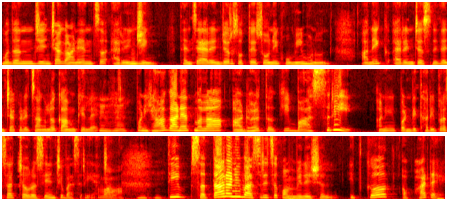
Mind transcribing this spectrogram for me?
मदनजींच्या गाण्यांचं अरेंजिंग त्यांचे अरेंजर्स होते सोनी कोमी म्हणून. अनेक अरेंजर्सनी त्यांच्याकडे चांगलं काम केलंय. पण ह्या गाण्यात मला आढळतं की बासरी आणि पंडित हरिप्रसाद चौरसे यांची बासरी आहे. वा वा. ती सतार आणि बासरीचं कॉम्बिनेशन इतकं अफाट आहे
